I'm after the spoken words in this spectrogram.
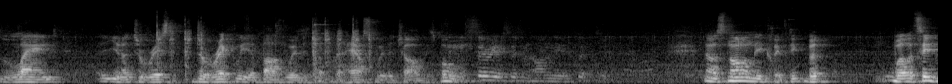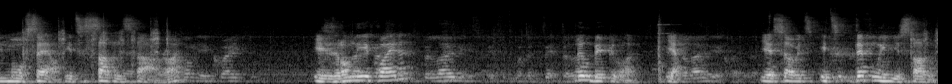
land, you know, to rest directly above where the, the house where the child is born. Sirius isn't on the ecliptic. No, it's not on the ecliptic, but well, it's even more south. It's a southern star, It's right? on the equator. Is it on the equator? It's below the, it's, it's a bit A below. little bit below. Yeah. Below the equator. Yeah, so it's it's definitely in your southern.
